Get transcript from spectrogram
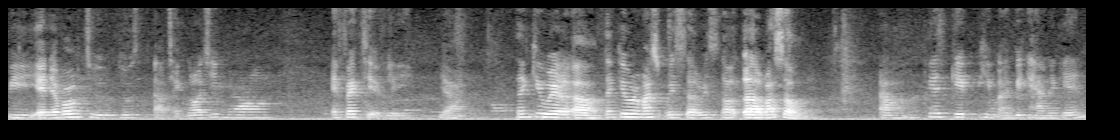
we enable to use uh, technology more effectively. Yeah. Thank you. very- Uh, thank you very much, Mr. Uh, uh, Russell. Um, please give him a big hand again.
